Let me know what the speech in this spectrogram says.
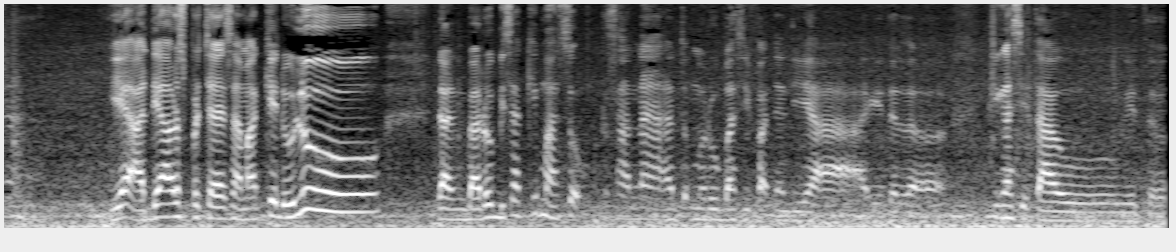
Ya. Ya, dia harus percaya sama Ki dulu dan baru bisa Ki masuk ke sana untuk merubah sifatnya dia gitu loh. Ki ngasih tahu gitu.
